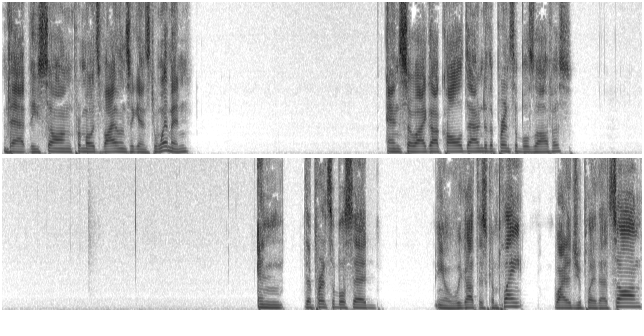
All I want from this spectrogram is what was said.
that the song promotes violence against women. And so I got called down to the principal's office. And the principal said, you know, we got this complaint. Why did you play that song?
